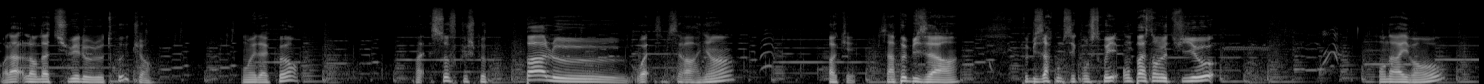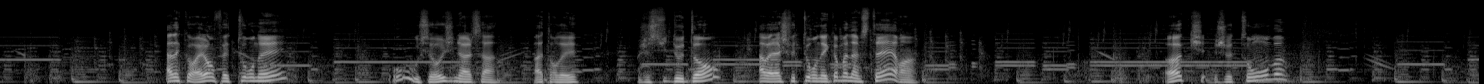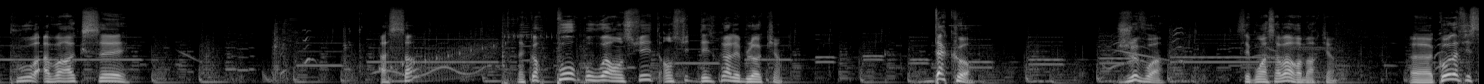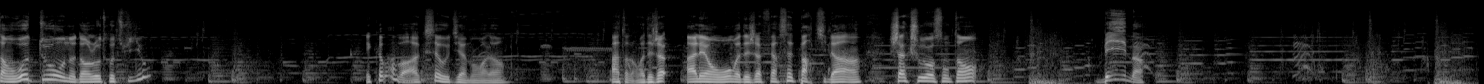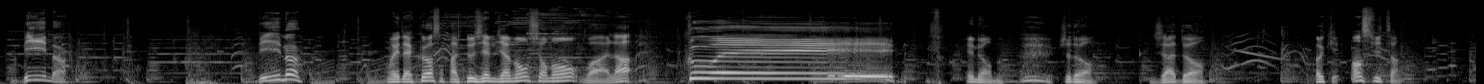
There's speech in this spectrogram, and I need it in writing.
Voilà, là, on a tué le truc. On est d'accord Ouais, sauf que je peux pas le... Ouais, ça me sert à rien. Ok, c'est un peu bizarre. Hein. Un peu bizarre comme c'est construit. On passe dans le tuyau. On arrive en haut. Ah d'accord, et là on fait tourner. Ouh, c'est original ça. Attendez. Je suis dedans. Ah bah là je fais tourner comme un hamster. Ok, je tombe. Pour avoir accès à ça. D'accord Pour pouvoir ensuite, ensuite détruire les blocs. D'accord. Je vois. C'est bon à savoir, remarque. Euh, quand ça, on retourne dans l'autre tuyau. Et comment avoir accès au diamant alors? Attends, on va déjà aller en haut, on va déjà faire cette partie-là. Hein. Chaque chose en son temps. Bim Bim Bim on est d'accord, ça fera le deuxième diamant sûrement. Voilà. Courez Énorme. J'adore. J'adore. Ok, ensuite,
